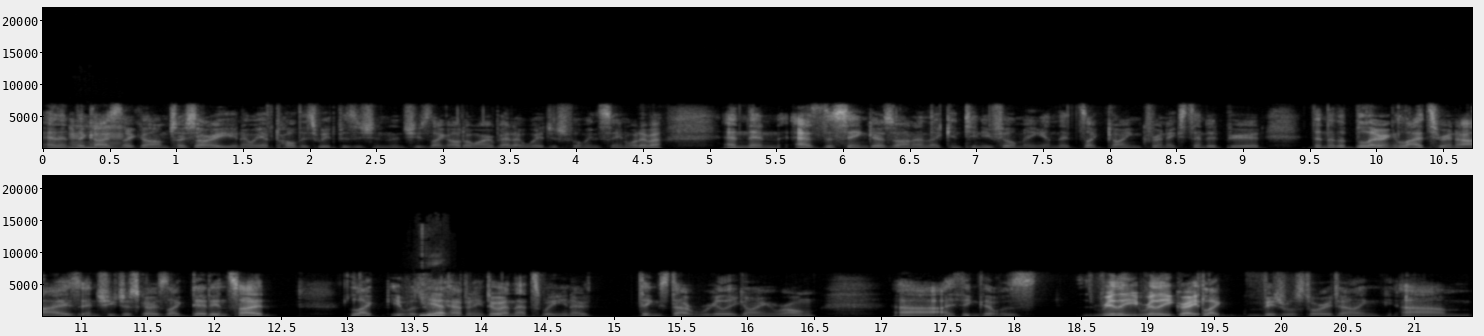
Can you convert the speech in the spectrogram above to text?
And then the guy's Mhm. like, "Oh, I'm so sorry. You know, we have to hold this weird position." And she's like, "Oh, don't worry about it. We're just filming the scene, whatever." And then as the scene goes on and they continue filming and it's like going for an extended period, then the blaring lights are in her eyes and she just goes like dead inside, like it was really Yep. happening to her. And that's where you know things start really going wrong. Uh, I think that was really, really great, like visual storytelling. Um,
